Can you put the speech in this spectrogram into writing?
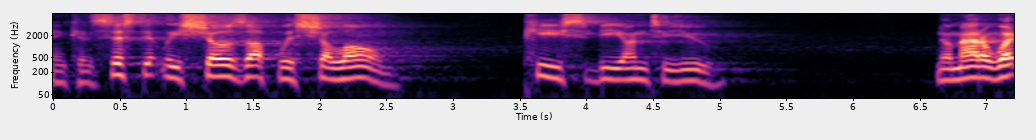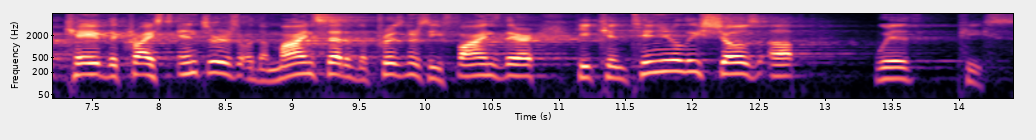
and consistently shows up with shalom. Peace be unto you. No matter what cave the Christ enters or the mindset of the prisoners he finds there, he continually shows up with peace.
